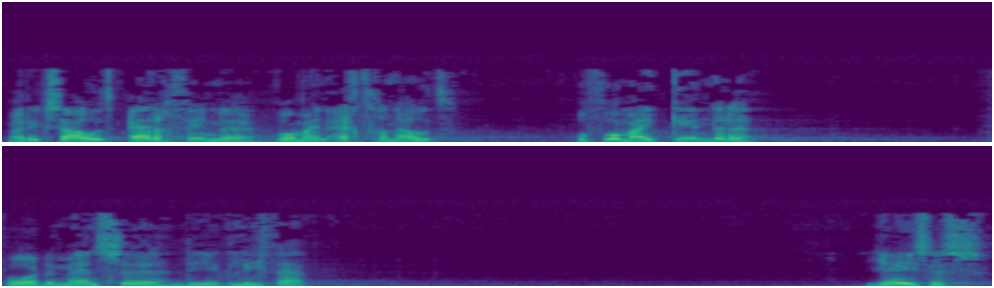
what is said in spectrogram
Maar ik zou het erg vinden voor mijn echtgenoot. Of voor mijn kinderen. Voor de mensen die ik lief heb. Jezus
